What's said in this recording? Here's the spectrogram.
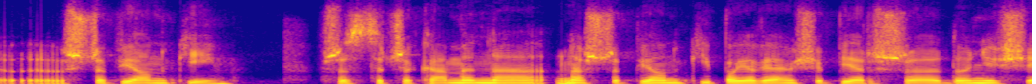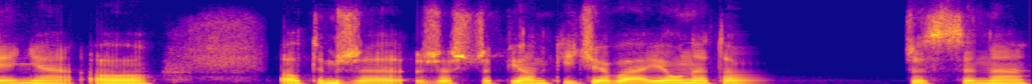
e, szczepionki. Wszyscy czekamy na, na szczepionki. Pojawiają się pierwsze doniesienia o, o tym, że, że szczepionki działają. Natomiast wszyscy na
